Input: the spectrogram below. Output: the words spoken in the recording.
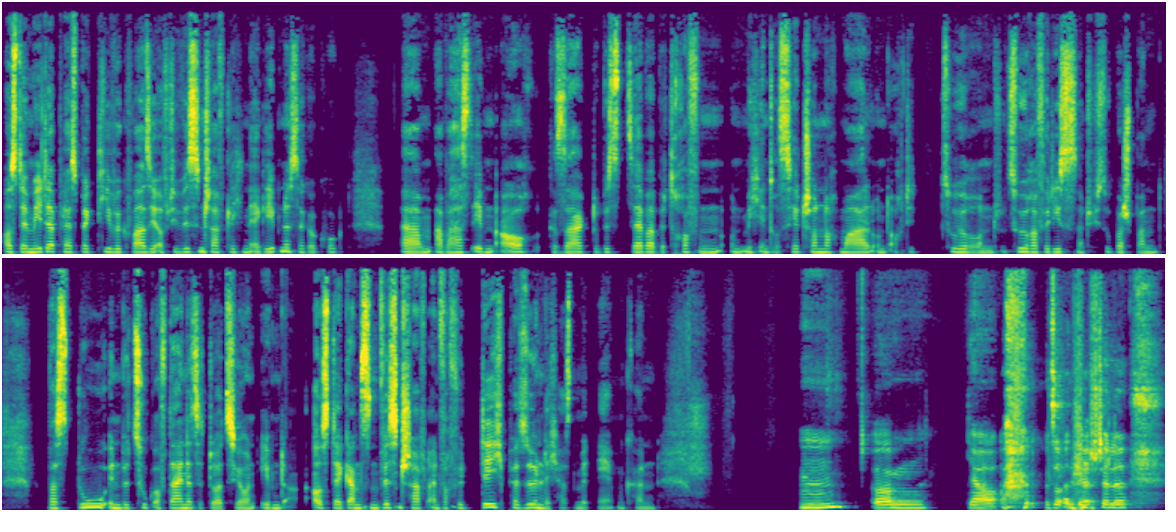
aus der Metaperspektive quasi auf die wissenschaftlichen Ergebnisse geguckt, ähm, aber hast eben auch gesagt, du bist selber betroffen und mich interessiert schon nochmal und auch die Zuhörerinnen und Zuhörer, für die ist es natürlich super spannend, was du in Bezug auf deine Situation eben aus der ganzen Wissenschaft einfach für dich persönlich hast mitnehmen können. Mhm, ähm, ja, also an der Stelle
